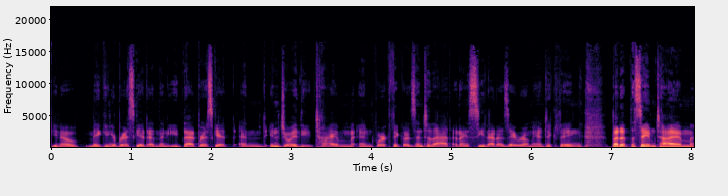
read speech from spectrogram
you know, making a brisket and then eat that brisket and enjoy the time and work that goes into that. And I see that as a romantic thing. But at the same time,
